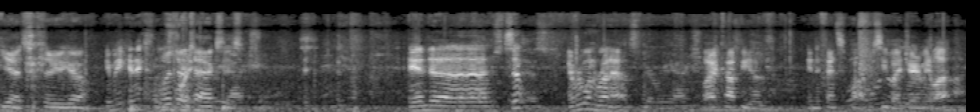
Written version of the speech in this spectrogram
yes, there you go. You make an excellent With their taxes. And uh, so, everyone run out, buy a copy of In Defense of Hypocrisy by Jeremy Lott,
